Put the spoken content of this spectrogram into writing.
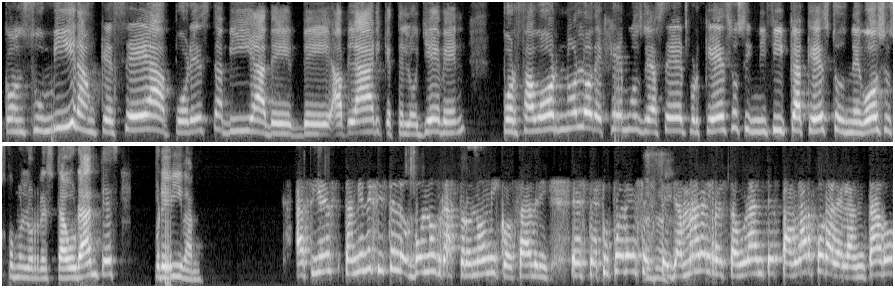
consumir, aunque sea por esta vía de, hablar y que te lo lleven, por favor, no lo dejemos de hacer porque eso significa que estos negocios como los restaurantes previvan. Así es, también existen los bonos gastronómicos, Adri. Este, tú puedes este, llamar al restaurante, pagar por adelantado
